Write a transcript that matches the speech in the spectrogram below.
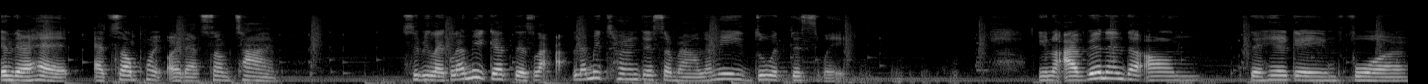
in their head at some point or at some time to be like, let me get this, let, let me turn this around, let me do it this way. You know, I've been in the um the hair game for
